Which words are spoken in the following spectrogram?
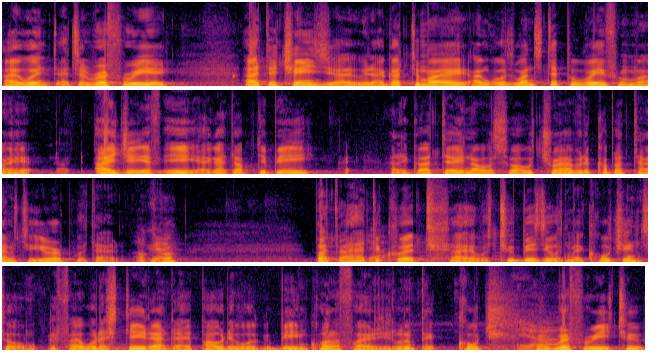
I went as a referee. I had to change. Uh, I got to my. I was one step away from my IJFA. I got up to B, and I got there. You know, so I was traveling a couple of times to Europe with that. Okay. You know? But I had to quit. I was too busy with my coaching. So if I would have stayed at, that, I probably would have been qualified as Olympic coach, Yeah. a referee too.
